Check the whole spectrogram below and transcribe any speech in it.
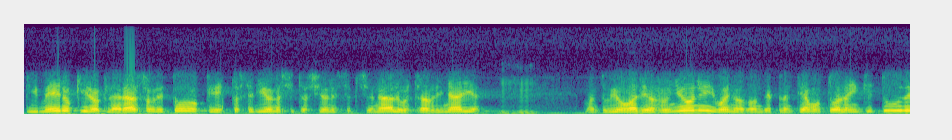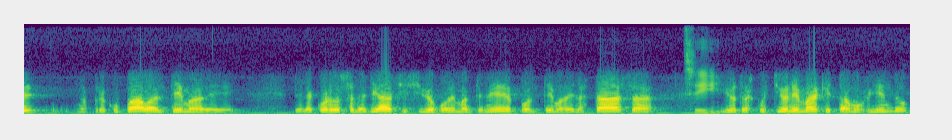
primero quiero aclarar sobre todo que esto sería una situación excepcional o extraordinaria. Mantuvimos varias reuniones y bueno, donde planteamos todas las inquietudes, nos preocupaba el tema de, del acuerdo salarial, si se iba a poder mantener por el tema de las tasas y otras cuestiones más que estamos viendo.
